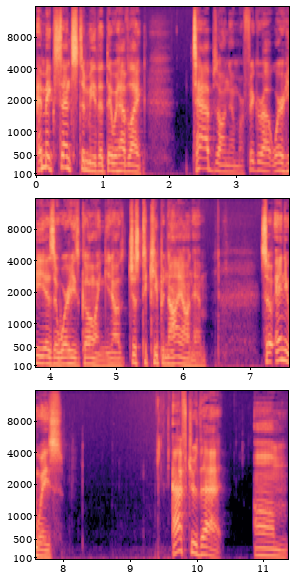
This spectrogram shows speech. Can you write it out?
it makes sense to me that they would have like tabs on him or figure out where he is or where he's going, you know, just to keep an eye on him. So, anyways, after that, um,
